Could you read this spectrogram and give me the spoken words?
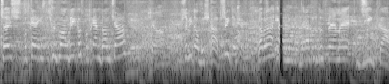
Cześć, spotkałem, jesteśmy po Angliku, spotkałem Domcia. Siema. Przywitałbyś, a przywitaj się. Dobra, i teraz dostajemy dzika.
